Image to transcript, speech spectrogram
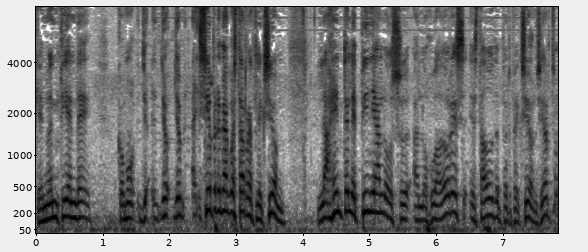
que no entiende. Como yo, yo, yo- siempre me hago esta reflexión. La gente le pide a los, a los jugadores estados de perfección, ¿cierto?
